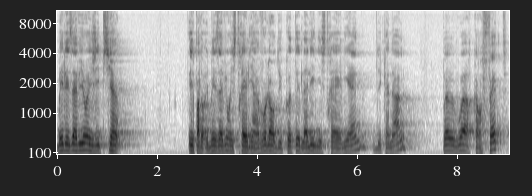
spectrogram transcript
Mais les avions égyptiens, pardon, mais les avions israéliens volant du côté de la ligne israélienne du canal peuvent voir qu'en fait,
